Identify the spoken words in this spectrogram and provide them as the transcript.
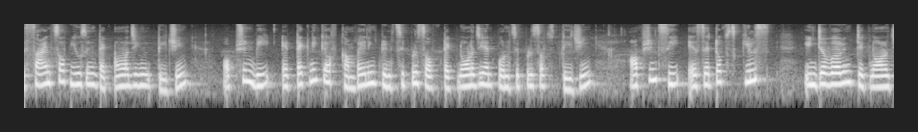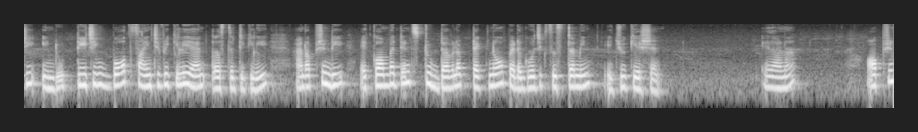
a science of using technology in teaching. Option B, a technique of combining principles of technology and principles of teaching. Option C, a set of skills interweaving technology into teaching both scientifically and aesthetically. And option D, a competence to develop techno-pedagogic system in education. Option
